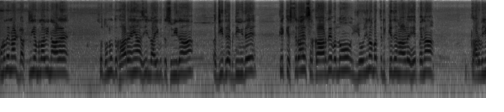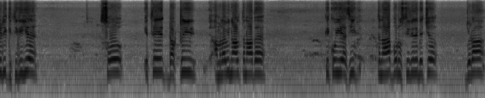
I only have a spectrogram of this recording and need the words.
ਉਹਨਾਂ ਦੇ ਨਾਲ ਡਾਕਟਰੀ ਅਮਲਾ ਵੀ ਨਾਲ ਹੈ। ਸੋ ਤੁਹਾਨੂੰ ਦਿਖਾ ਰਹੇ ਹਾਂ ਅਸੀਂ ਲਾਈਵ ਤਸਵੀਰਾਂ ਅਜੀਤ ਵੈਬ ਟੀਵੀ ਦੇ ਕਿ ਕਿਸ ਤਰ੍ਹਾਂ ਇਹ ਸਰਕਾਰ ਦੇ ਵੱਲੋਂ ਯੋਜਨਾਬੱਧ ਤਰੀਕੇ ਦੇ ਨਾਲ ਇਹ ਪਹਿਲਾਂ ਕਾਰਵਾਈ ਜਿਹੜੀ ਕੀਤੀ ਗਈ ਹੈ। ਸੋ ਇੱਥੇ ਡਾਕਟਰੀ ਅਮਲਾ ਵੀ ਨਾਲ ਤੈਨਾਤ ਹੈ ਕਿ ਕੋਈ ਐਸੀ ਤਣਾਅਪੂਰਨ ਸਥਿਤੀ ਦੇ ਵਿੱਚ ਜਿਹੜਾ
